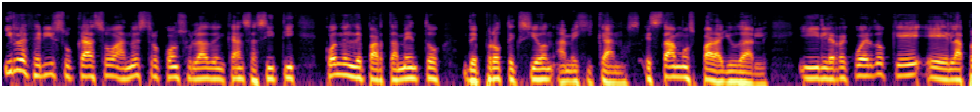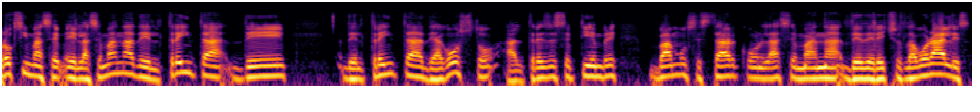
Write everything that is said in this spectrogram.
y referir su caso a nuestro consulado en Kansas City con el Departamento de Protección a Mexicanos. Estamos para ayudarle. Y le recuerdo que eh, la próxima eh, la semana del 30 de del 30 de agosto al 3 de septiembre vamos a estar con la semana de derechos laborales.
